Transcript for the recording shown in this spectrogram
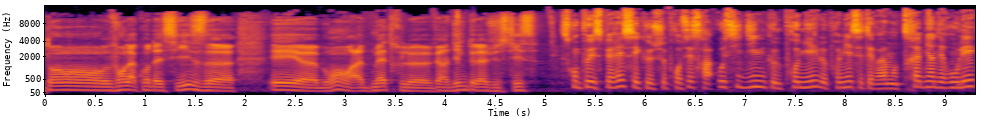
devant la cour d'assises, euh, et euh, bon, admettre le verdict de la justice? Ce qu'on peut espérer, c'est que ce procès sera aussi digne que le premier. Le premier, s'était vraiment très bien déroulé.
